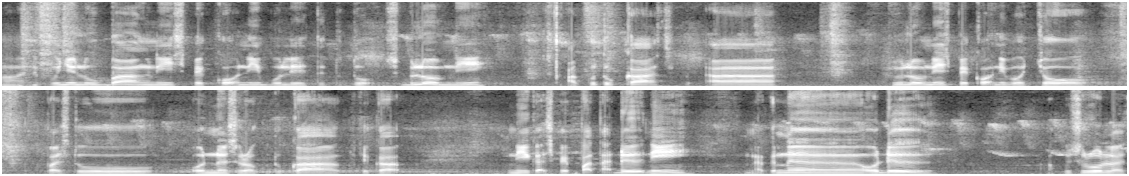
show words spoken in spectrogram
ha, dia punya lubang ni spekok ni boleh tertutup. Sebelum ni aku tukar uh, sebelum ni spekok ni bocor. Lepas tu owner suruh aku tukar. Aku cakap ni kat spare part tak ada ni. Nak kena order. Aku suruh lah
